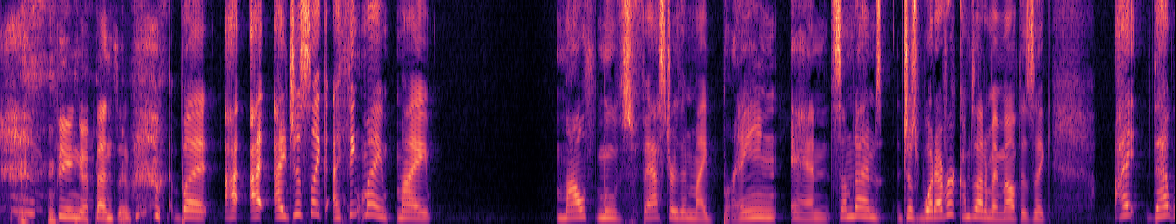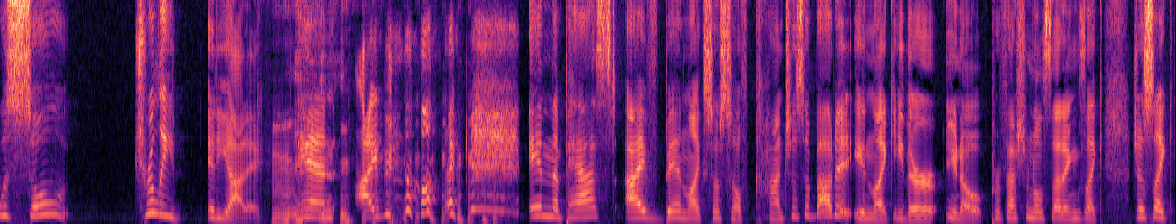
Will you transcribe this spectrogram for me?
being offensive. but I, I I just like I think my my mouth moves faster than my brain and sometimes just whatever comes out of my mouth is like I that was so truly idiotic. And I feel like in the past I've been like so self-conscious about it in like either you know professional settings like just like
